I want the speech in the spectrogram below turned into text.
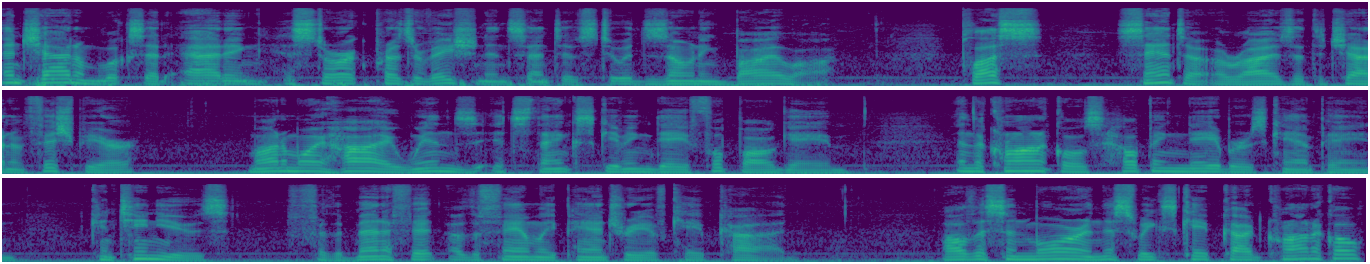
and Chatham looks at adding historic preservation incentives to its zoning bylaw. Plus, Santa arrives at the Chatham Fish Pier, Monomoy High wins its Thanksgiving Day football game, and the Chronicle's Helping Neighbors campaign continues for the benefit of the family pantry of Cape Cod. All this and more in this week's Cape Cod Chronicle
